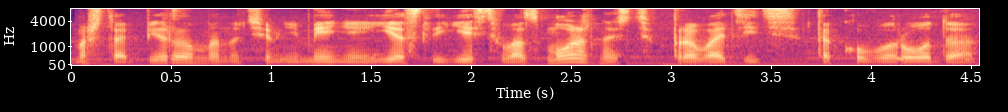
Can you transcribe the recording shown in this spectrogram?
масштабируема, но тем не менее, если есть возможность проводить такого рода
